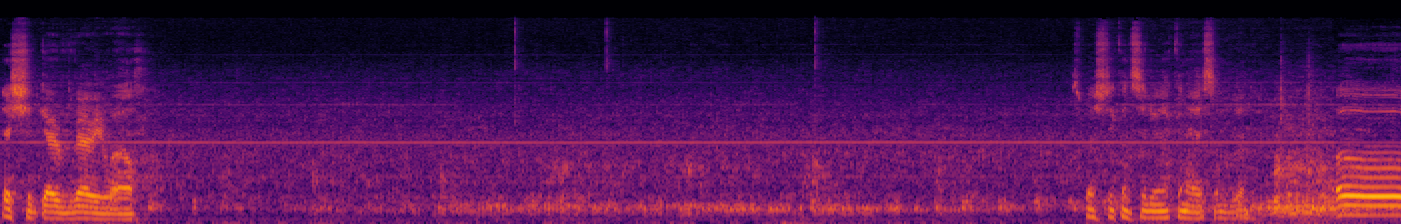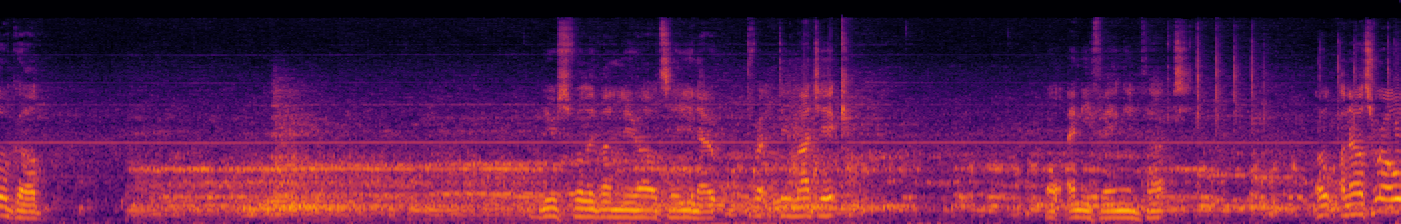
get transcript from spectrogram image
This should go very well. Especially considering I can hear something. Oh god. Useful if I knew how to, you know, do magic. Or anything, in fact. Oh, I know how to roll!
